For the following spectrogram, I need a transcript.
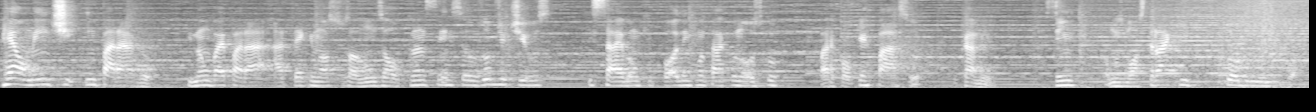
realmente imparável, que não vai parar até que nossos alunos alcancem seus objetivos e saibam que podem contar conosco para qualquer passo caminho. Assim, vamos mostrar que todo mundo pode.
